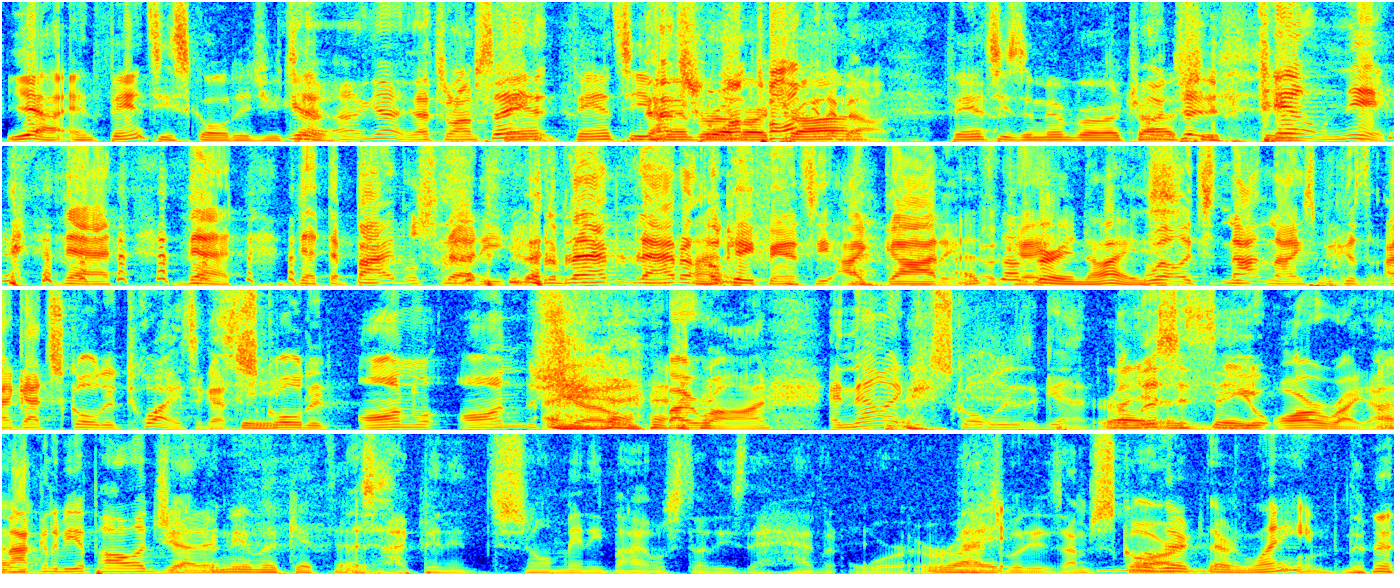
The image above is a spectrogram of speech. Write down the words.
Yeah, and Fancy scolded you too. yeah, uh, yeah, that's what I'm saying. Fan- Fancy That's member of I'm our talking tribe. about. Fancy's a member of our Oh, tribe. She- tell Nick that that that the Bible study blah blah blah blah. blah. Okay, fancy, I got it. That's okay? not very nice. Well, it's not nice because I got scolded twice. I got See. scolded on on the show by Ron, and now I get scolded again. Right, but listen, you are right. I'm Um, not going to be apologetic. Let me look at this. Listen, I've been in so many Bible studies that haven't worked. Right. That's what it is. I'm Well, they're, scarred. they're lame. and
